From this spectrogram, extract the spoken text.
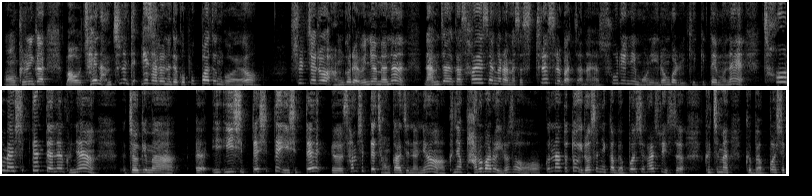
어, 그러니까, 뭐, 제 남친은 되게 잘하는데 그거 복 받은 거예요. 실제로 안 그래. 왜냐면은 남자가 사회생활 하면서 스트레스를 받잖아요. 술이니 뭐니 이런 걸 이렇게 있기 때문에 처음에 10대 때는 그냥 저기 막 20대, 10대, 20대, 30대 전까지는요, 그냥 바로바로 바로 일어서, 끝나도 또 일어서니까 몇 번씩 할 수 있어요. 그렇지만 그 몇 번씩,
